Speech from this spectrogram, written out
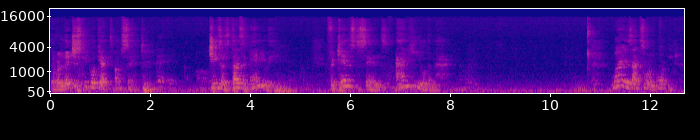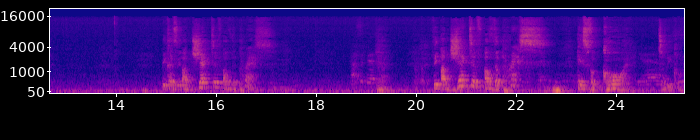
The religious people get upset. Jesus does it anyway. Forgives the sins and heals the man. Why is that so important? Because the objective of the press, the objective of the press is for God to be glorified.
